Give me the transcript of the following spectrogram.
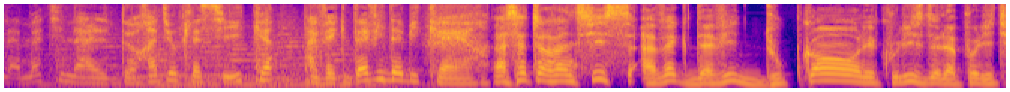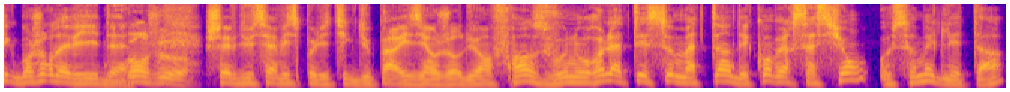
La matinale de Radio Classique avec David Abiker. À 7h26 avec David Doucan, les coulisses de la politique. Bonjour David. Bonjour. Chef du service politique du Parisien aujourd'hui en France, vous nous relatez ce matin des conversations au sommet de l'État.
